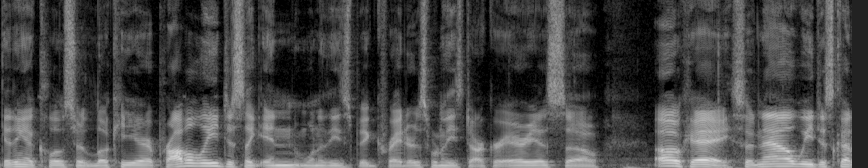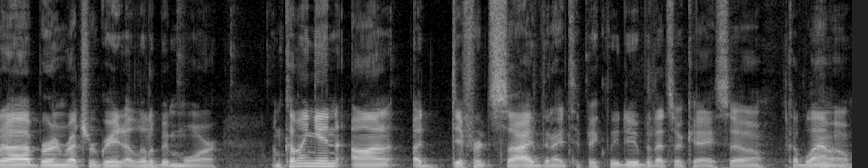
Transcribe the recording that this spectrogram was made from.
getting a closer look here. Probably just like in one of these big craters, one of these darker areas. So, okay, so now we just got to burn retrograde a little bit more. I'm coming in on a different side than I typically do, but that's okay. So, kablamo.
